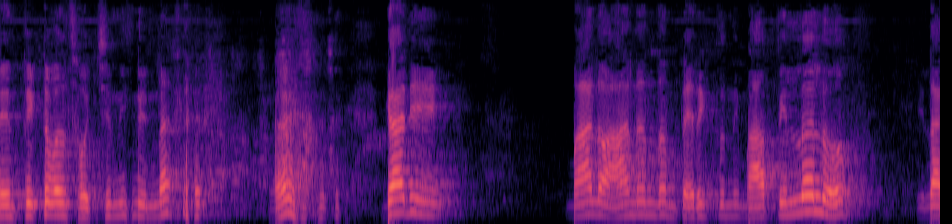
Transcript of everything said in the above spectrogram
నేను తిట్టవలసి వచ్చింది నిన్న. కానీ మాలో ఆనందం పెరుగుతుంది. మా పిల్లలు ఇలా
